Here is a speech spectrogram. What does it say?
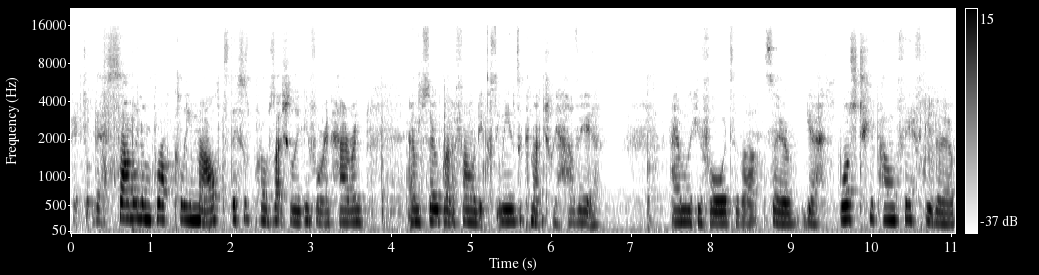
Picked up this salmon and broccoli melt. This is what I was actually looking for in Heron. And I'm so glad I found it because it means I can actually have it. I'm looking forward to that. So yeah, was £2.50 though.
